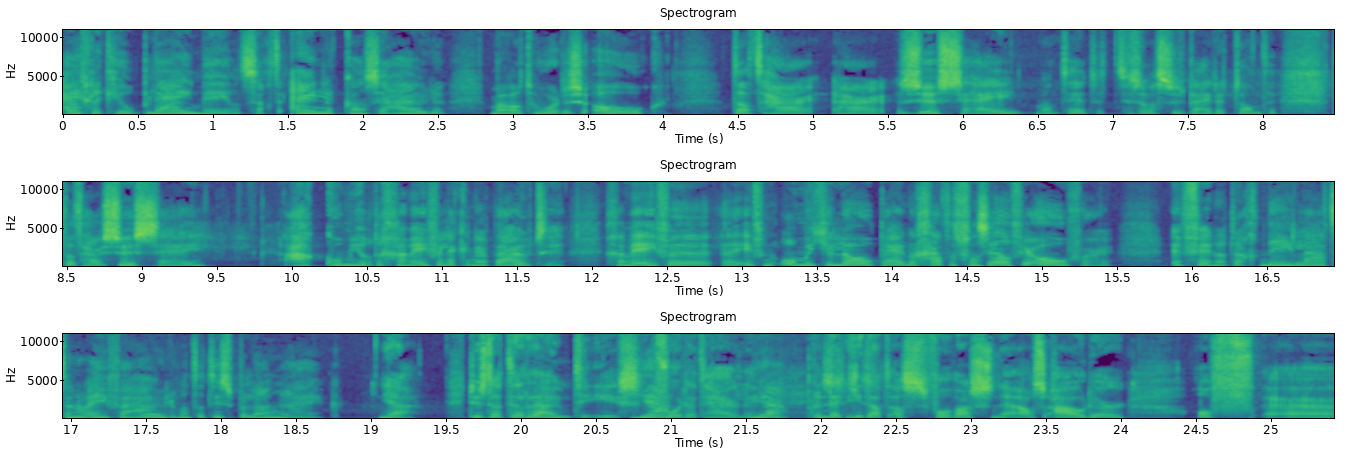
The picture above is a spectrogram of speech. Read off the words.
eigenlijk heel blij mee. Want ze dacht, eindelijk kan ze huilen. Maar wat hoorde ze ook? Dat haar, haar zus zei, want hè, dat was dus bij de tante, dat haar zus zei. Ah, kom joh, dan gaan we even lekker naar buiten. Gaan we even, even een ommetje lopen en dan gaat het vanzelf weer over. En Fenna dacht, nee, laat haar nou even huilen, want dat is belangrijk. Ja, dus dat er ruimte is voor dat huilen. Ja, en dat je dat als volwassene, als ouder of uh,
